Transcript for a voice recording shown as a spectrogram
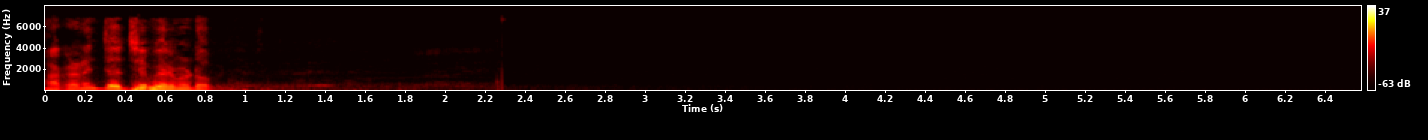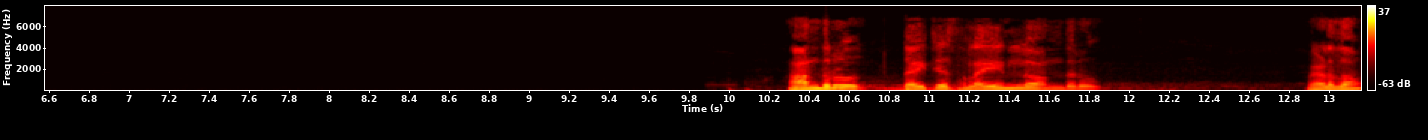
అక్కడి నుంచి వచ్చి పిరమిడ్ ఓపెన్ అందరూ దయచేసి లైన్లో అందరూ వెళదాం.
